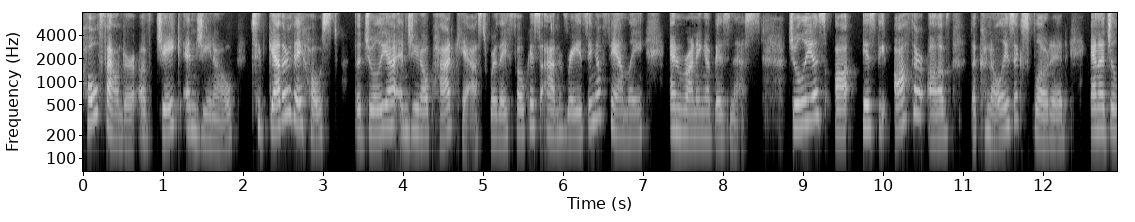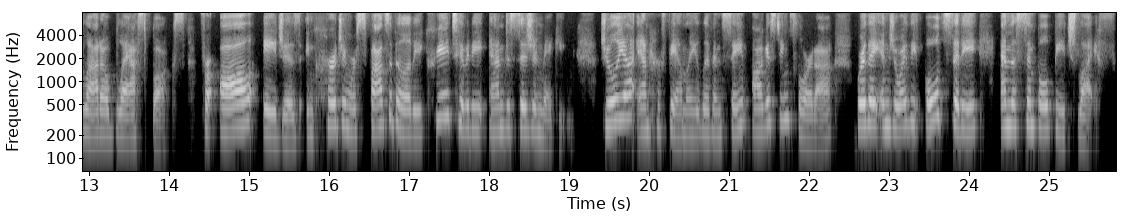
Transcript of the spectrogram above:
co-founder of Jake and Gino. Together, they host the Julia and Gino podcast, where they focus on raising a family and running a business. Julia's uh, is the author of The Cannolis Exploded and a Gelato Blast books for all ages, encouraging responsibility, creativity, and decision making. Julia and her family live in St. Augustine, Florida, where they enjoy the old city and the simple beach life.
